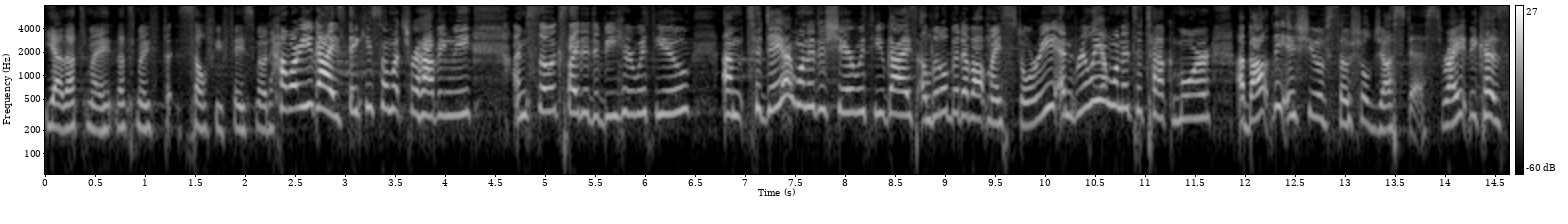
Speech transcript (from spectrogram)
Yeah, that's my that's my f- selfie face mode. How are you guys? Thank you so much for having me. I'm so excited to be here with you. Um, today, I wanted to share with you guys a little bit about my story, and really, I wanted to talk more about the issue of social justice, right? Because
